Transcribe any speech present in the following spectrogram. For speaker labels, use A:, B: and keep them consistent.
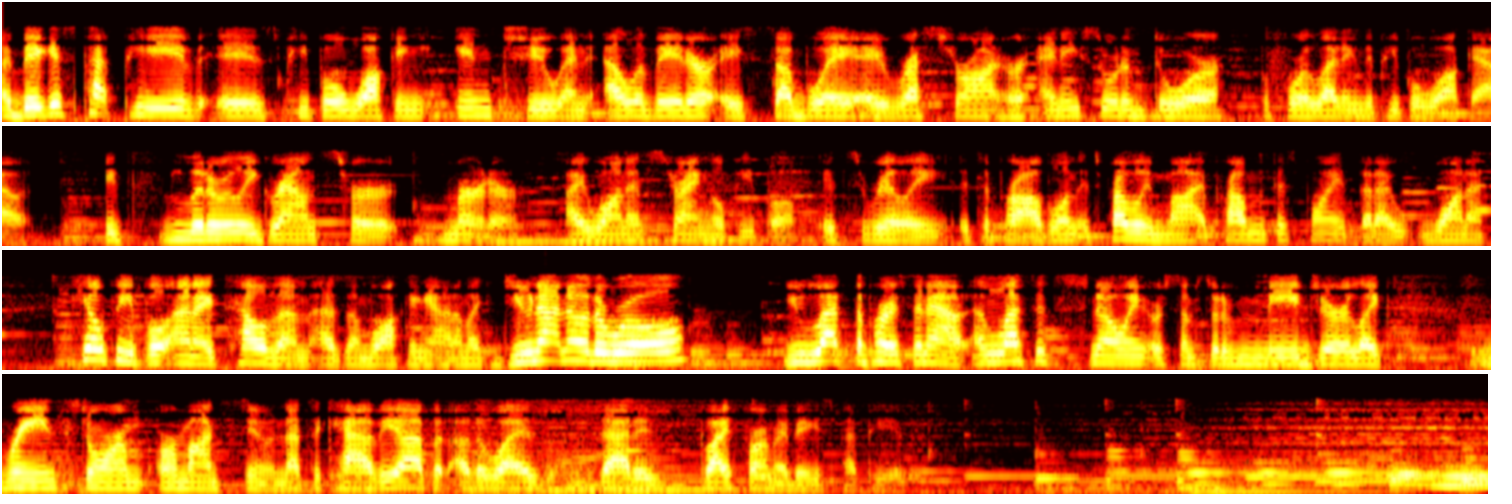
A: My biggest pet peeve is people walking into an elevator, a subway, a restaurant, or any sort of door before letting the people walk out. It's literally grounds for murder. I want to strangle people. It's really, it's a problem. It's probably my problem at this point that I want to kill people and I tell them as I'm walking out. I'm like, do you not know the rule? You let the person out unless it's snowing or some sort of major like rainstorm or monsoon. That's a caveat, but otherwise that is by far my biggest pet peeve. Thank you.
